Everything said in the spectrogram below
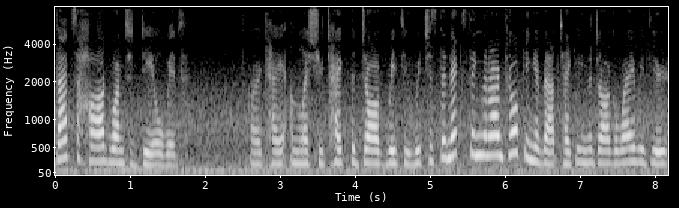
That's a hard one to deal with, okay, unless you take the dog with you, which is the next thing that I'm talking about, taking the dog away with you.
